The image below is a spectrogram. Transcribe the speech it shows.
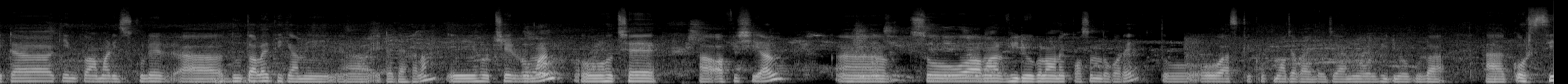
এটা কিন্তু আমার স্কুলের দুতলায় থেকে আমি এটা দেখালাম। এই হচ্ছে রোমান, ও হচ্ছে অফিসিয়াল সো আমার ভিডিওগুলো অনেক পছন্দ করে। তো ও আজকে খুব মজা পাইলো যে আমি ওর ভিডিওগুলো করছি।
